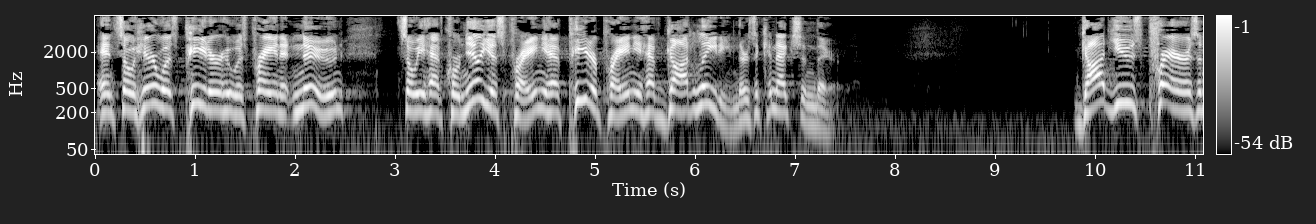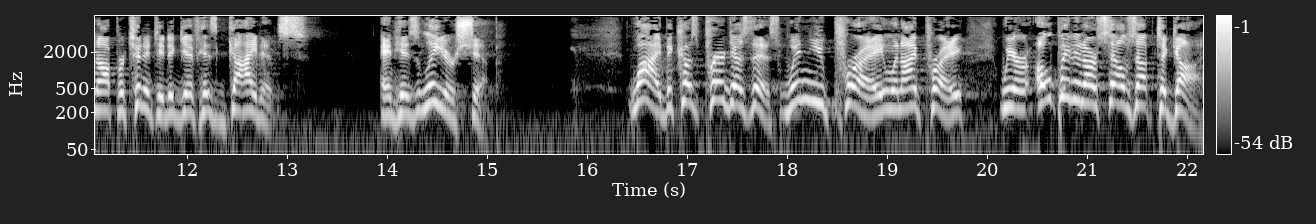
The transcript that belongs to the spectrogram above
And so here was Peter who was praying at noon. So you have Cornelius praying, you have Peter praying, you have God leading. There's a connection there. God used prayer as an opportunity to give his guidance and his leadership. Why? Because prayer does this. When you pray, when I pray, we are opening ourselves up to God.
